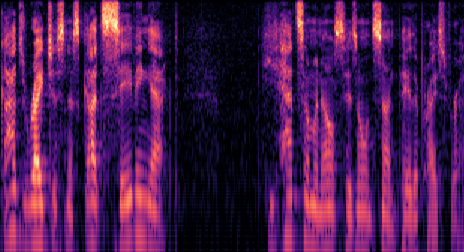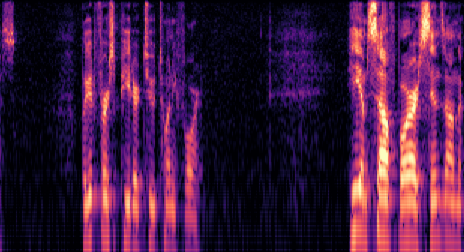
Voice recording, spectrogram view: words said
God's righteousness, God's saving act, He had someone else, His own Son, pay the price for us. Look at 1 Peter 2.24. He himself bore our sins on the,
